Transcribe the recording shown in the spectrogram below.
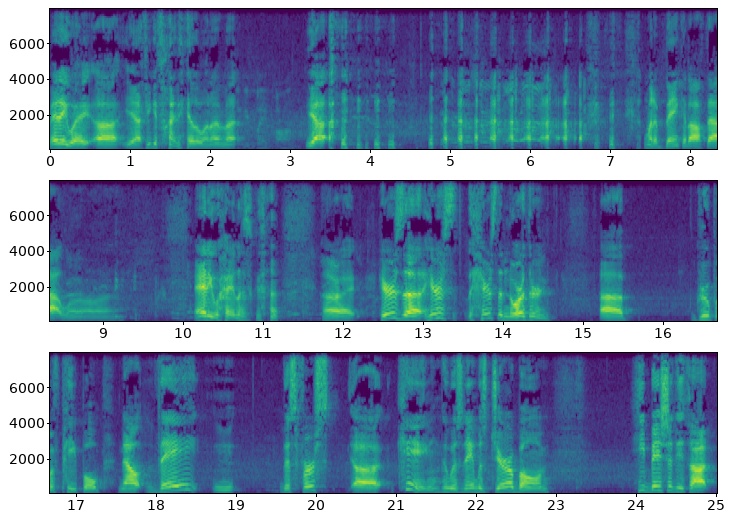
Anyway, uh, yeah, if you can find the other one, I'm not. Yeah. I'm going to bank it off that one. Anyway, let's. All right. Here's the here's here's the northern uh, group of people. Now they this first uh, king, who his name was Jeroboam, he basically thought,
